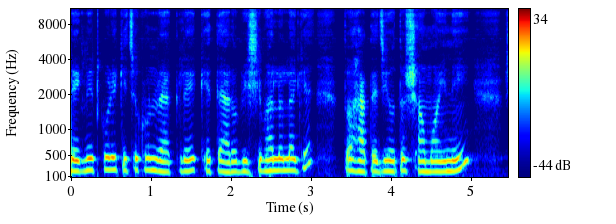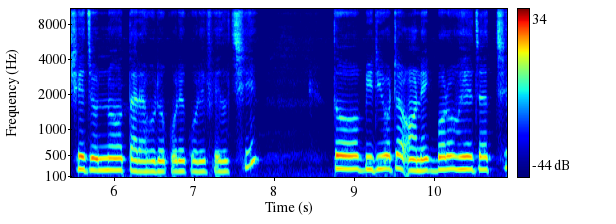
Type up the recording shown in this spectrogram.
ম্যাগনেট করে কিছুক্ষণ রাখলে খেতে আরও বেশি ভালো লাগে। তো হাতে যেহেতু সময় নেই, সেজন্য তাড়াহুড়ো করে করে ফেলছি। তো ভিডিওটা অনেক বড় হয়ে যাচ্ছে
